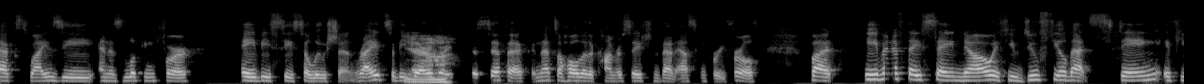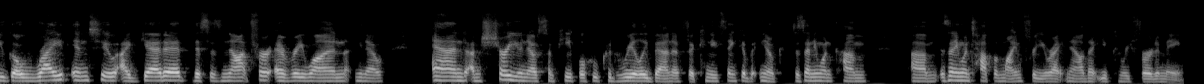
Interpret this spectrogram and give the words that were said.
XYZ and is looking for ABC solution, right? So be yeah. very, very specific. And that's a whole other conversation about asking for referrals. But even if they say no, if you do feel that sting, if you go right into, I get it, this is not for everyone, you know, and i'm sure you know some people who could really benefit. Can you think of it you know does anyone come um, is anyone top of mind for you right now that you can refer to me?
